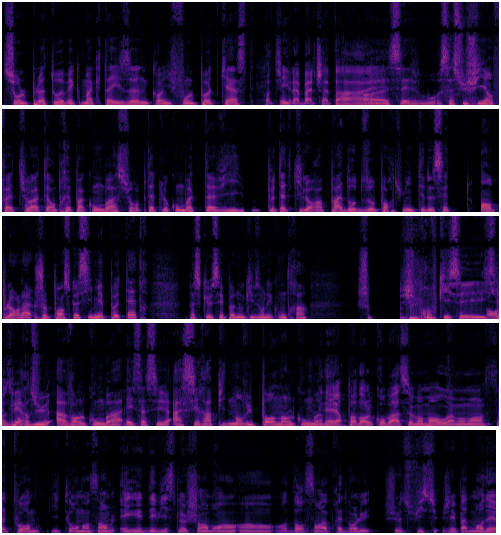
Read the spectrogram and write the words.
sur le plateau avec Mac Tyson quand ils font le podcast. Quand il Et- fait la bachata. Euh, et- bon, ça suffit en fait, tu vois, t'es en prépa combat sur peut-être le combat de ta vie, peut-être qu'il aura pas d'autres opportunités de cette ampleur-là. Je pense que si, mais peut-être parce que c'est pas nous qui faisons les contrats. Je, je trouve qu'il s'est perdu avant le combat et ça s'est assez rapidement vu pendant le combat. D'ailleurs, pendant le combat, à ce moment où à un moment ça tourne, ils tournent ensemble et Davis le chambre en, en- en dansant après devant lui. Je suis, su- j'ai pas demandé à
